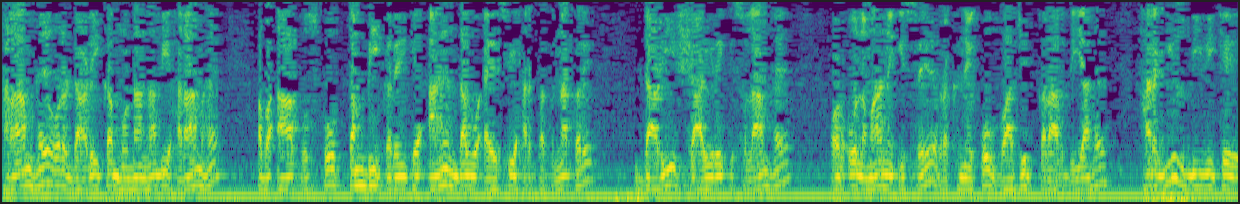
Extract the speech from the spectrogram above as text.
حرام ہے اور داڑھی کا منانا بھی حرام ہے، اب آپ اس کو تم بھی کریں کہ آئندہ وہ ایسی حرکت نہ کرے۔ داڑھی شاعر اسلام ہے اور علماء نے اسے رکھنے کو واجب قرار دیا ہے۔ ہرگیز بیوی کے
